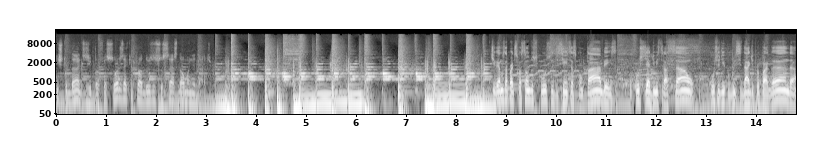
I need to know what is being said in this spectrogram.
estudantes e professores é que produz o sucesso da humanidade. Tivemos a participação dos cursos de ciências contábeis, o curso de administração, o curso de publicidade e propaganda,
